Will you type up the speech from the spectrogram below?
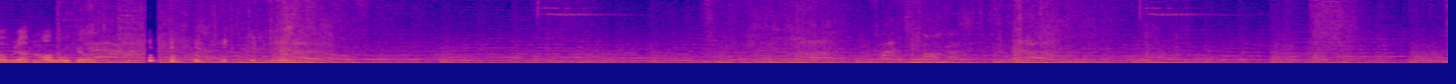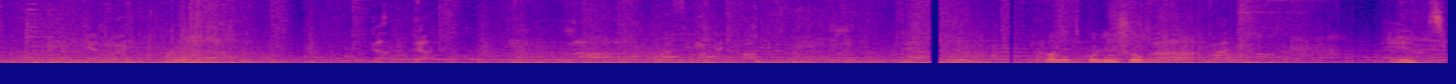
Aber hat einen anderen gehabt. Und jetzt voll den Shop. Jetzt.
